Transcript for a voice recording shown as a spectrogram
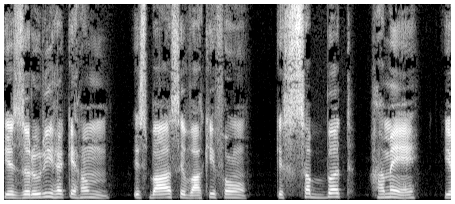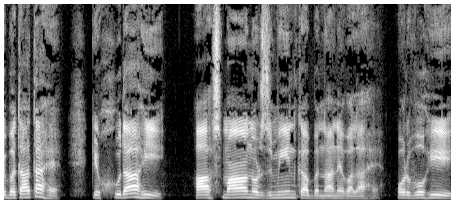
یہ ضروری ہے کہ ہم اس بات سے واقف ہوں کہ سبت ہمیں یہ بتاتا ہے کہ خدا ہی آسمان اور زمین کا بنانے والا ہے اور وہی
